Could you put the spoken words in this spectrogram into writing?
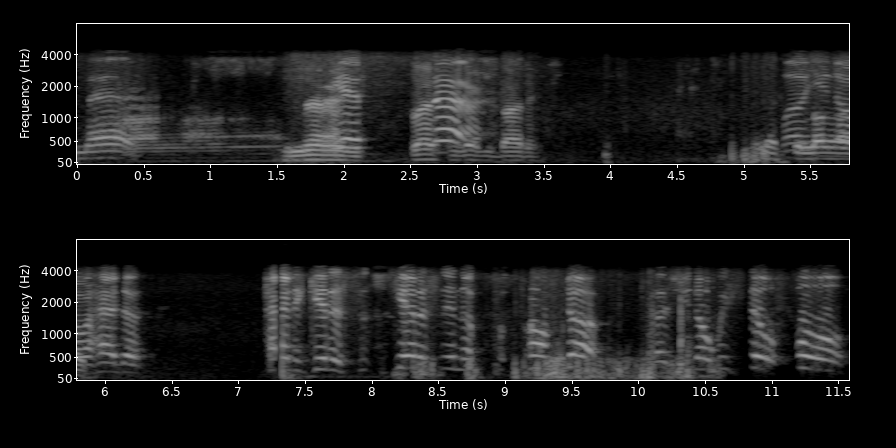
Amen. Amen. Amen. Yes, Blessings, sir. everybody. Bless Well, you know, I had to had to get us get us in the pumped up because you know we still full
